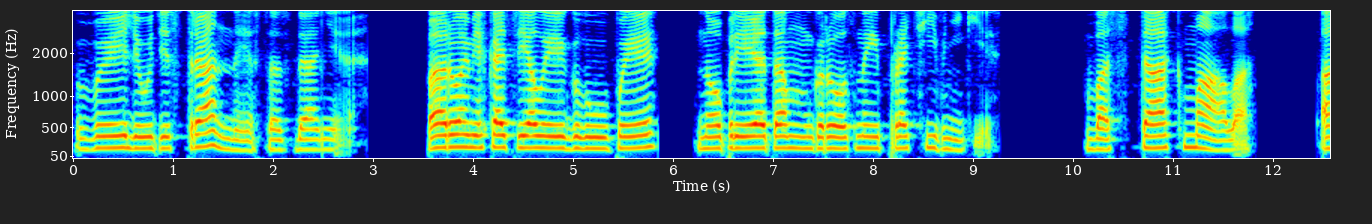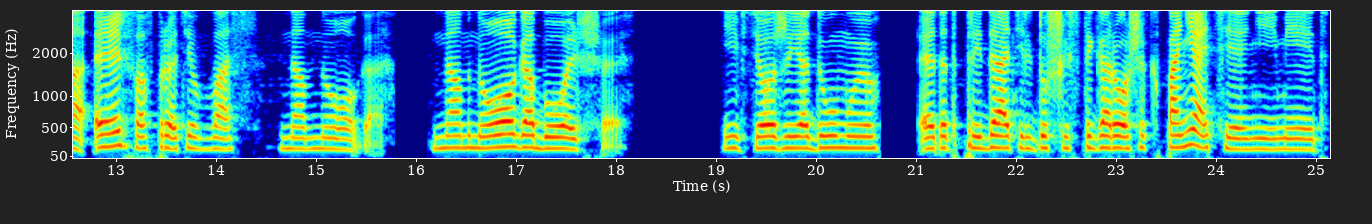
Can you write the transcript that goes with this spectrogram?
Вы, люди, странные создания. Порой мягкотелые и глупые, но при этом грозные противники. Вас так мало, а эльфов против вас намного, намного больше. И все же, я думаю, этот предатель душистый горошек понятия не имеет,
